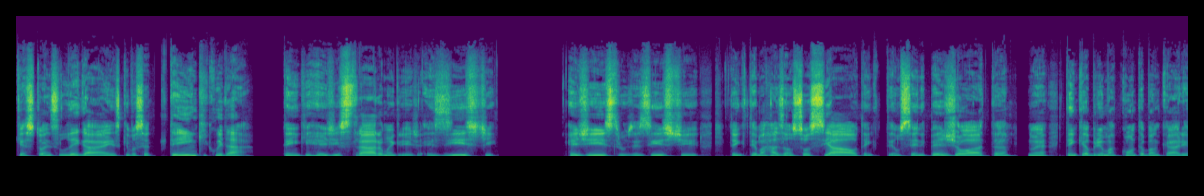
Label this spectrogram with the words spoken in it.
questões legais que você tem que cuidar tem que registrar uma igreja. Existe registros, existe, tem que ter uma razão social, tem que ter um CNPJ, não é? Tem que abrir uma conta bancária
